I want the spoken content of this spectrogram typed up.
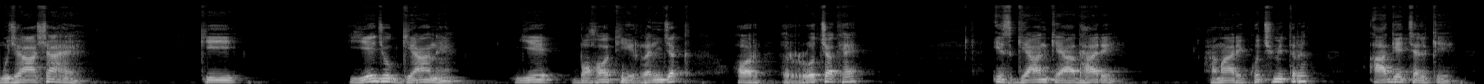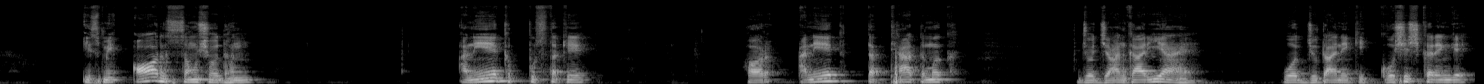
मुझे आशा है कि ये जो ज्ञान है, ये बहुत ही रंजक और रोचक है। इस ज्ञान के आधारे हमारे कुछ मित्र आगे चल के इसमें और संशोधन, अनेक पुस्तकें और अनेक तथ्यात्मक जो जानकारियाँ हैं, वो जुटाने की कोशिश करेंगे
